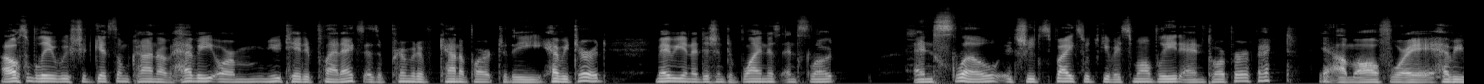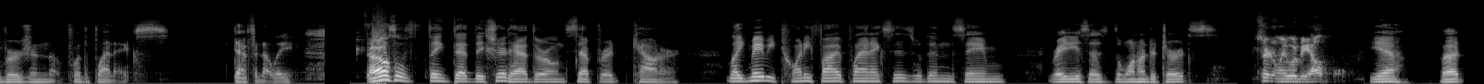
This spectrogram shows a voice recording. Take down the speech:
I also believe we should get some kind of heavy or mutated Plan X as a primitive counterpart to the heavy turret, maybe in addition to blindness and slow. And slow, it shoots spikes which give a small bleed and torpor effect. Yeah, I'm all for a heavy version for the Plan X. Definitely. I also think that they should have their own separate counter. Like maybe 25 Plan X's within the same radius as the 100 turrets. Certainly would be helpful. Yeah, but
